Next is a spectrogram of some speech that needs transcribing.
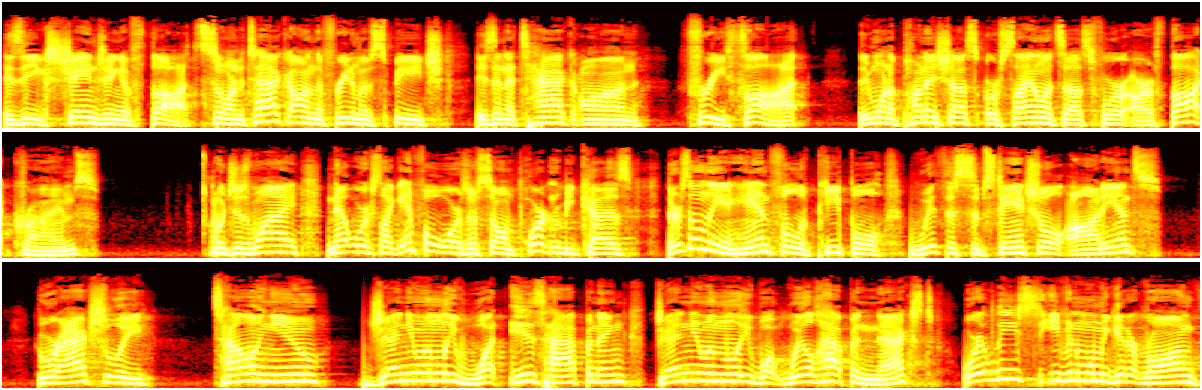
is the exchanging of thoughts. So an attack on the freedom of speech is an attack on free thought. They want to punish us or silence us for our thought crimes which is why networks like InfoWars are so important because there's only a handful of people with a substantial audience who are actually telling you genuinely what is happening, genuinely what will happen next, or at least even when we get it wrong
